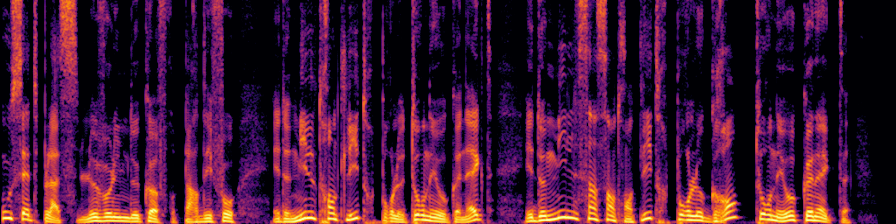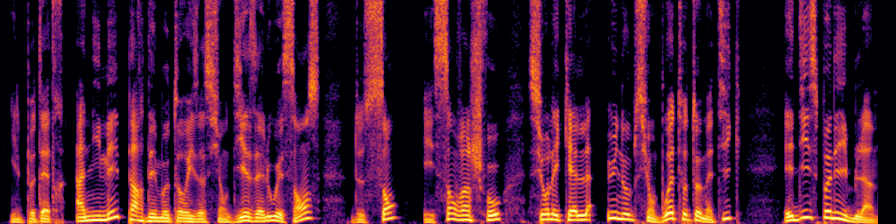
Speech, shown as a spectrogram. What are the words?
ou 7 places. Le volume de coffre par défaut est de 1030 litres pour le Tourneo Connect et de 1530 litres pour le grand Tourneo Connect. Il peut être animé par des motorisations diesel ou essence de 100 et 120 chevaux sur lesquelles une option boîte automatique est disponible.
